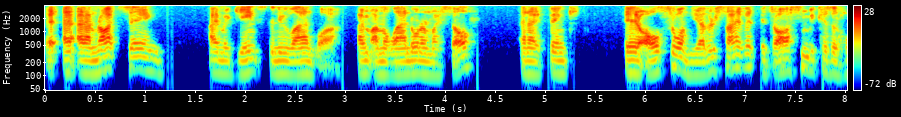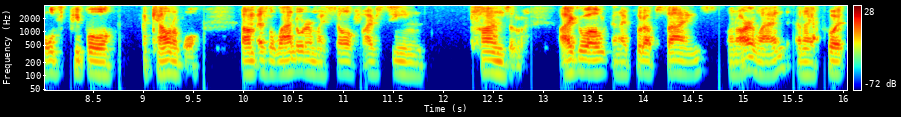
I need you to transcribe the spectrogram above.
And I'm not saying I'm against the new land law. I'm, I'm a landowner myself. And I think it also, on the other side of it, it's awesome because it holds people accountable. Um, as a landowner myself, I've seen tons of, I go out and I put up signs on our land and I put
